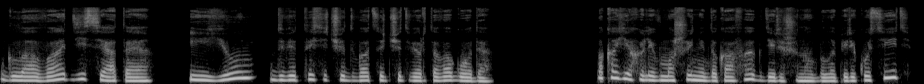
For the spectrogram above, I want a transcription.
Глава 10. Июнь 2024 года. Пока ехали в машине до кафе, где решено было перекусить,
